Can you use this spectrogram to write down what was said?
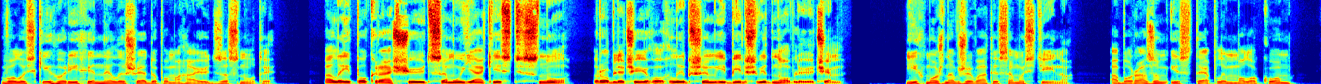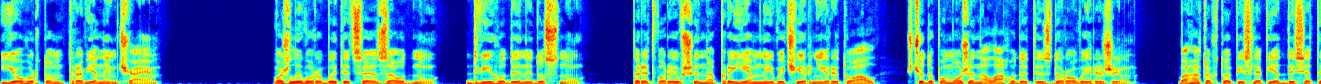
Волоські горіхи не лише допомагають заснути, але й покращують саму якість сну, роблячи його глибшим і більш відновлюючим. їх можна вживати самостійно або разом із теплим молоком, йогуртом, трав'яним чаєм. Важливо робити це за одну дві години до сну, перетворивши на приємний вечірній ритуал, що допоможе налагодити здоровий режим. Багато хто після 50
